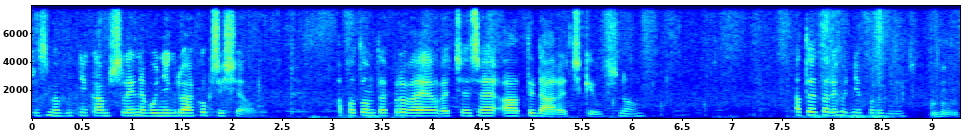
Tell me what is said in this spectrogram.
že jsme buď někam šli, nebo někdo jako přišel. A potom teprve je večeře a ty dárečky už, no. A to je tady hodně podobný. Mhm.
